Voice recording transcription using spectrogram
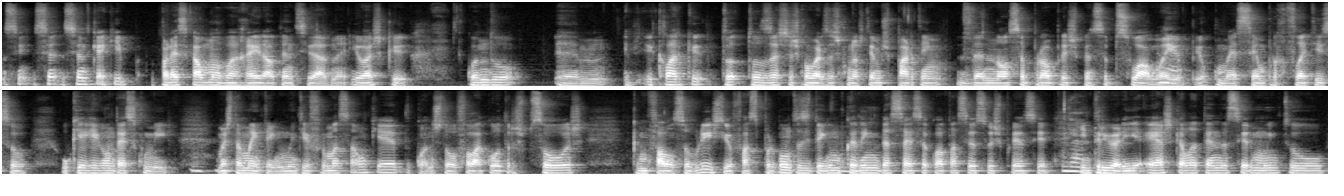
Sim, se- sendo que aqui parece que há uma barreira à autenticidade, não é? Eu acho que quando. Hum, é é claro que to- todas estas conversas que nós temos partem da nossa própria experiência pessoal, não é? Eu, eu começo sempre a refletir sobre o que é que acontece comigo, mas também tenho muita informação que é de quando estou a falar com outras pessoas que me falam sobre isto e eu faço perguntas e tenho um bocadinho de acesso a qual está a ser a sua experiência Yeah. interior. E eu acho que ela tende a ser muito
